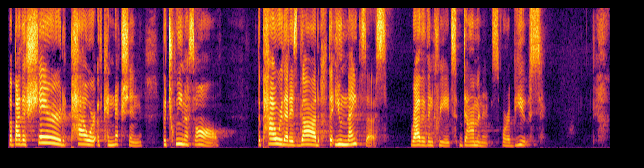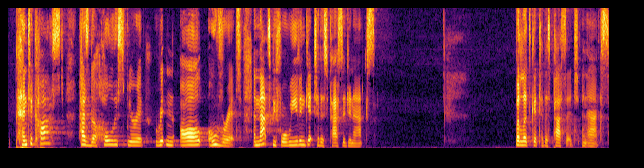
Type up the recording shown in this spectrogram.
but by the shared power of connection between us all. The power that is God that unites us rather than creates dominance or abuse. Pentecost has the Holy Spirit written all over it, and that's before we even get to this passage in Acts. But let's get to this passage in Acts.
